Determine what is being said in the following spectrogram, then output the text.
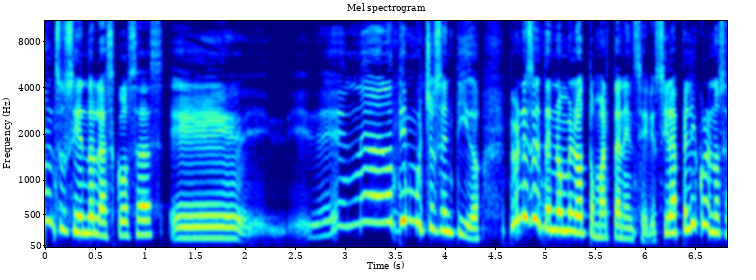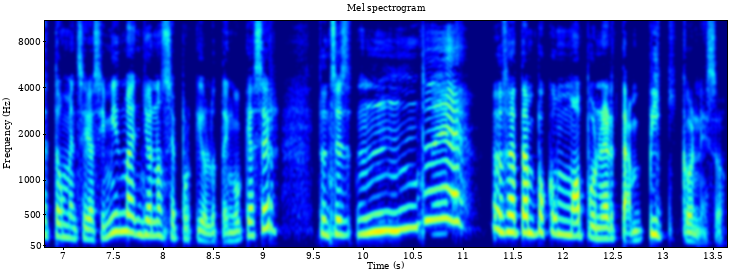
van sucediendo las cosas eh, eh, no, tiene mucho sentido. Pero honestamente no me lo voy a tomar tan en serio. Si la película no se toma en serio a sí misma, yo no sé por qué yo lo tengo que hacer. Entonces, mm, eh, o sea, tampoco me voy a poner tan piqui con eso.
